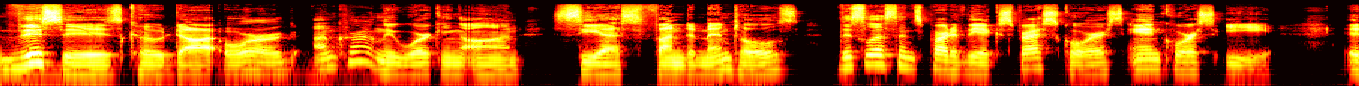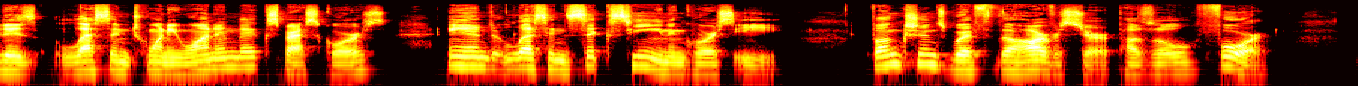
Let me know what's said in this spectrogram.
This is Code.org. I'm currently working on CS Fundamentals. This lesson's part of the Express course and Course E. It is Lesson 21 in the Express course and Lesson 16 in Course E. Functions with the Harvester, Puzzle 4.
